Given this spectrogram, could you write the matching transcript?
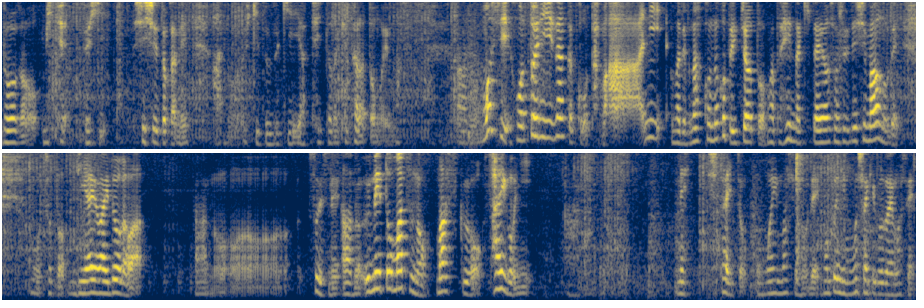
動画を見て是非刺繍とかねあの引き続きやっていただけたらと思います。あのもし本当になんかこうたまにまあでもなこんなこと言っちゃうとまた変な期待をさせてしまうのでもうちょっと DIY 動画はあのそうですねあの梅と松のマスクを最後にねしたいと思いますので本当に申し訳ございません。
